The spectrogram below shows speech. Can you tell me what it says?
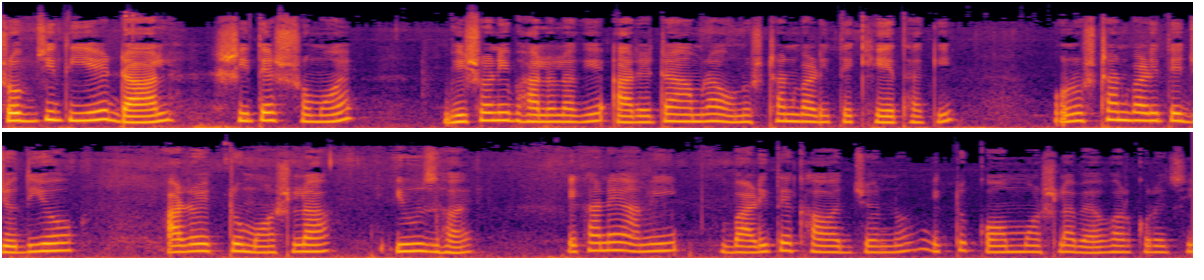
সবজি দিয়ে ডাল শীতের সময় ভীষণই ভালো লাগে, আর এটা আমরা অনুষ্ঠান বাড়িতে খেয়ে থাকি। অনুষ্ঠান বাড়িতে যদিও আরও একটু মশলা ইউজ হয়, এখানে আমি বাড়িতে খাওয়ার জন্য একটু কম মশলা ব্যবহার করেছি।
